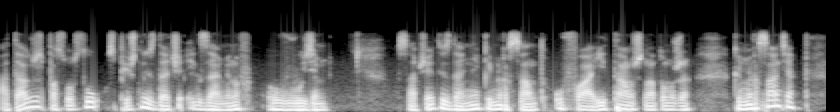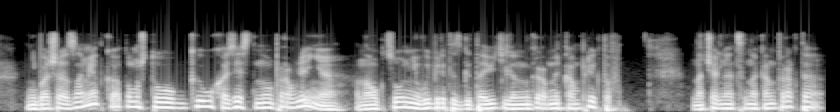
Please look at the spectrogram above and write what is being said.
а также способствовал успешной сдаче экзаменов в ВУЗе сообщает издание «Коммерсант Уфа». И там же, на том же «Коммерсанте», небольшая заметка о том, что ГУ хозяйственного управления на аукционе выберет изготовителя наградных комплектов – Начальная цена контракта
